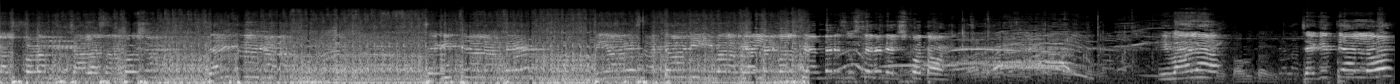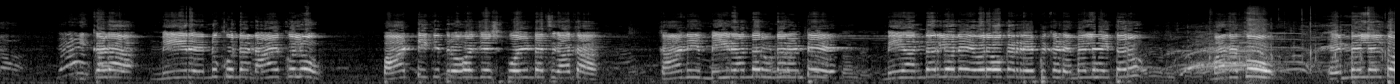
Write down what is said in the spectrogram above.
కలుసుకోవడం చాలా సంతోషం. జై తెలంగాణ. జగిత్యాలంటే బీఆర్ఎస్ అడ్డా అని ఇవాళ మీ అందరి వాళ్ళ మీ చూస్తేనే తెలిసిపోతా ఉంది. ఇవాళ జగిత్యాల్లో ఇక్కడ మీరు ఎన్నుకున్న నాయకులు పార్టీకి ద్రోహం చేసి పోయిండొచ్చు కాక. కానీ మీరందరూ ఉన్నారంటే మీ అందరిలోనే ఎవరో ఒకరు రేపు ఇక్కడ ఎమ్మెల్యే అవుతారు. మనకు ఎమ్మెల్యేలతో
